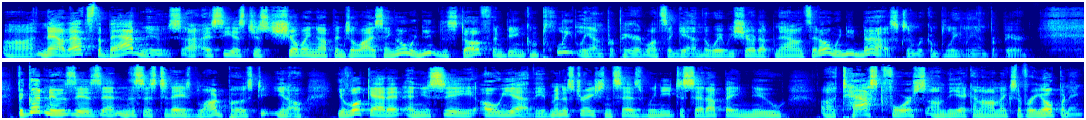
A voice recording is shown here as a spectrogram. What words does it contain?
Uh, now that's the bad news. Uh, I see us just showing up in July saying, "Oh, we need the stuff," and being completely unprepared. Once again, the way we showed up now and said, "Oh, we need masks," and we're completely unprepared. The good news is, and this is today's blog post. You know, you look at it and you see, oh yeah, the administration says we need to set up a new uh, task force on the economics of reopening.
